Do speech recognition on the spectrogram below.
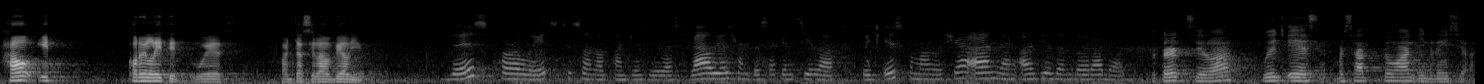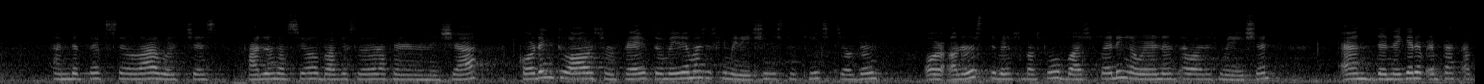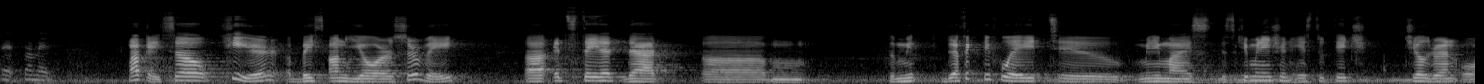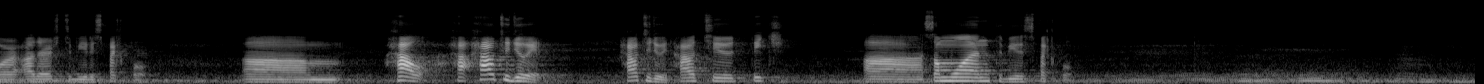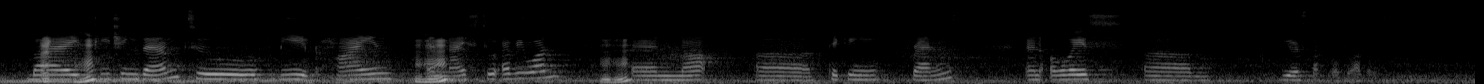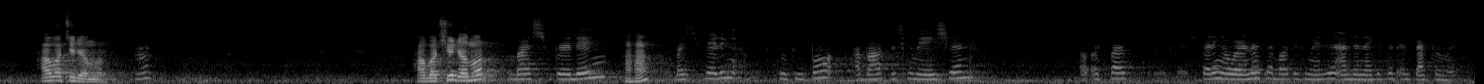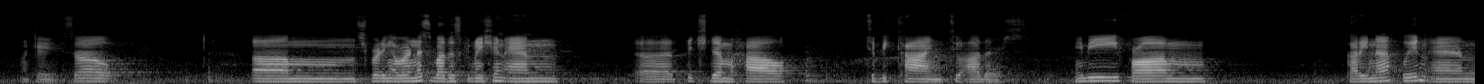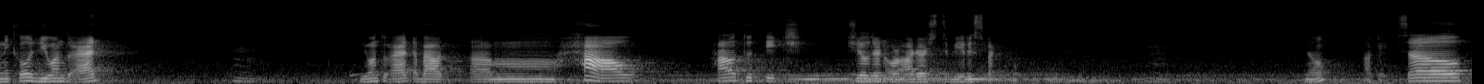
how it correlated with Pancasila value? This correlates to some of Pancasila's values from the second sila, which is kemanusiaan yang adil dan beradab. The third sila, which is Persatuan Indonesia. And the fifth sila, which is keadilan sosial bagi seluruh rakyat Indonesia. According to our survey, to minimize discrimination is to teach children or others to be respectful by spreading awareness about discrimination and the negative impact of it from it. Okay, so here, based on your survey, uh, it stated that um, the, the effective way to minimize discrimination is to teach children or others to be respectful. Um, how, how, how to do it? How to do it? How to teach uh, someone to be respectful? By mhm. teaching them to be kind Mhm. and nice to everyone Mhm. and not uh, picking friends and always um, be respectful to others. How about you, Delmore? Huh? How about you, Delmore? By spreading Uh-huh. by spreading to people about discrimination, uh, spreading awareness about discrimination and the negative impact from it. Okay, so um, spreading awareness about discrimination and uh, teach them how to be kind to others. Maybe from Karina, Quinn, and Nico, do you want to add? You want to add about um, how how to teach children or others to be respectful? No? Okay. So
